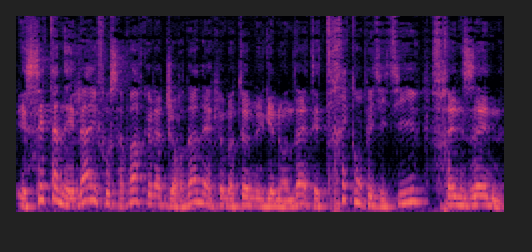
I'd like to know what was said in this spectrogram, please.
Et cette année-là il faut savoir que la Jordan avec le moteur Mugen Honda était très compétitive. Frentzen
